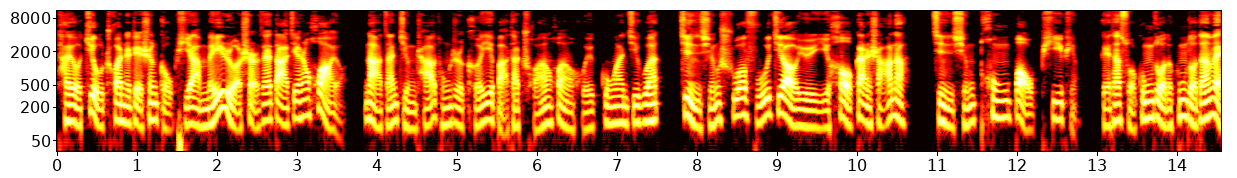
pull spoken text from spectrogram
他又就穿着这身狗皮啊，没惹事儿，在大街上晃悠。那咱警察同志可以把他传唤回公安机关进行说服教育，以后干啥呢？进行通报批评，给他所工作的工作单位，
